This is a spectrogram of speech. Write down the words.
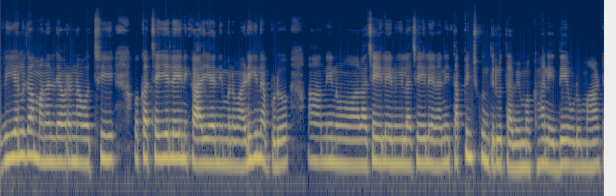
రియల్గా మనల్ని ఎవరైనా వచ్చి ఒక చేయలేని కార్యాన్ని మనం అడిగినప్పుడు నేను అలా చేయలేను ఇలా చేయలేనని తప్పించుకుని తిరుగుతామేమో కానీ దేవుడు మాట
